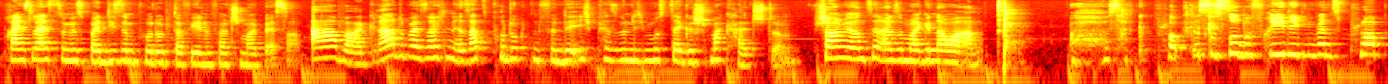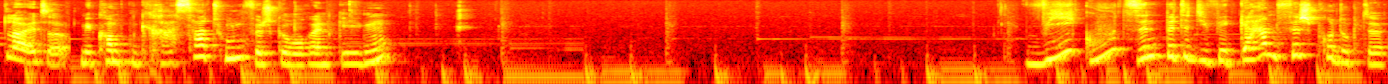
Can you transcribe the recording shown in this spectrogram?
Preis-Leistung ist bei diesem Produkt auf jeden Fall schon mal besser. Aber gerade bei solchen Ersatzprodukten finde ich persönlich, muss der Geschmack halt stimmen. Schauen wir uns den also mal genauer an. Oh, es hat geploppt. Es ist so befriedigend, wenn es ploppt, Leute. Mir kommt ein krasser Thunfischgeruch entgegen. Wie gut sind bitte die veganen Fischprodukte?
